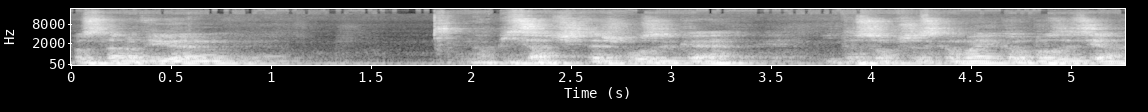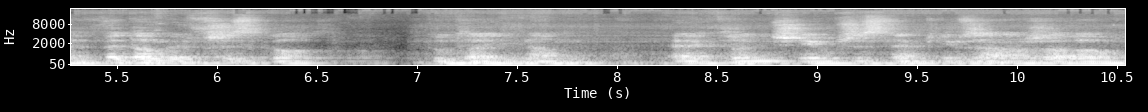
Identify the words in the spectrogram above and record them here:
postanowiłem napisać też muzykę i to są wszystko moje kompozycje, ale Wedomyr wszystko tutaj nam elektronicznie uprzystępnił, zaaranżował.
